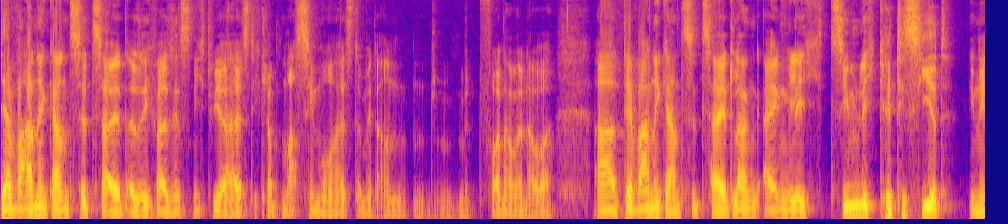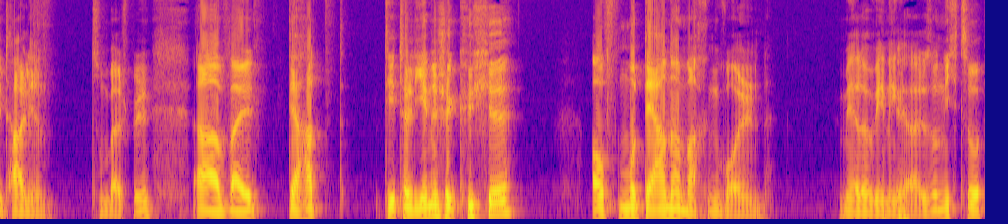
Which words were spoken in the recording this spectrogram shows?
der war eine ganze Zeit, also ich weiß jetzt nicht, wie er heißt, ich glaube Massimo heißt er mit, an, mit Vornamen, aber äh, der war eine ganze Zeit lang eigentlich ziemlich kritisiert in Italien zum Beispiel, äh, weil der hat die italienische Küche auf moderner machen wollen. Mehr oder weniger. Okay. Also nicht so,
